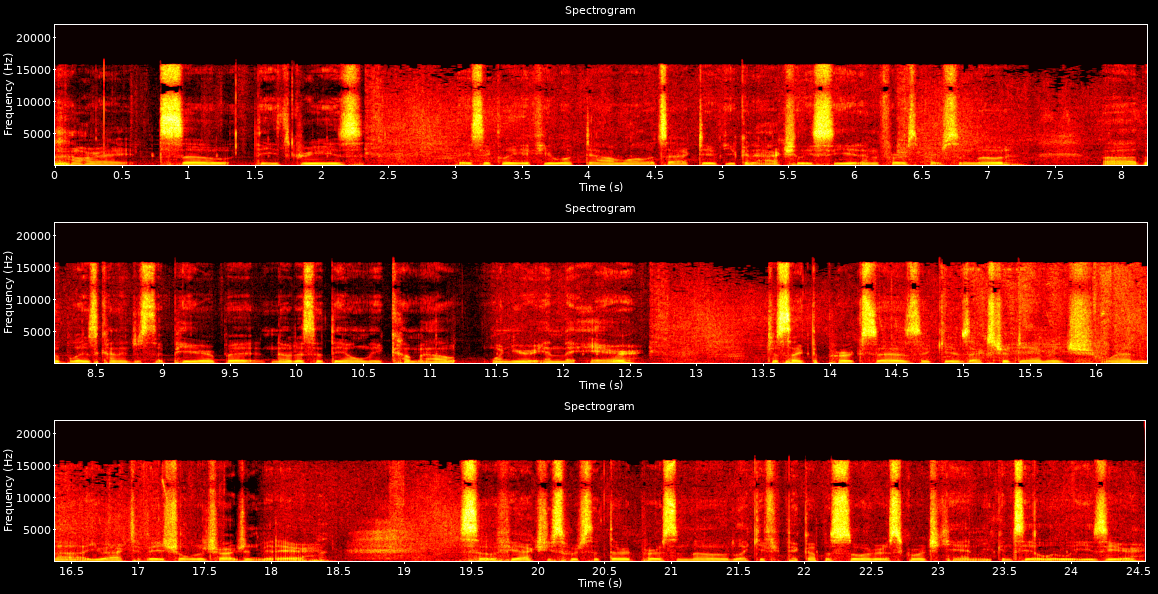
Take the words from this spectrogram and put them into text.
Alright, so these greaves, basically if you look down while it's active, you can actually see it in first person mode. Uh, the blades kind of just appear, but notice that they only come out when you're in the air. Just like the perk says, it gives extra damage when uh, you activate shoulder charge in midair. So if you actually switch to third person mode, like if you pick up a sword or a scorch can, you can see it a little easier.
